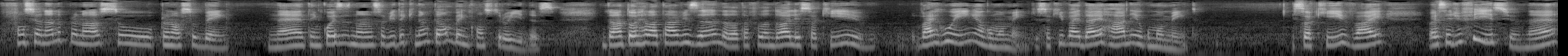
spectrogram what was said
funcionando para o nosso, pro nosso bem. Né? Tem coisas na nossa vida que não estão bem construídas. Então a torre ela está avisando, ela está falando, olha, isso aqui vai ruim em algum momento, isso aqui vai dar errado em algum momento. Isso aqui vai vai ser difícil, né?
